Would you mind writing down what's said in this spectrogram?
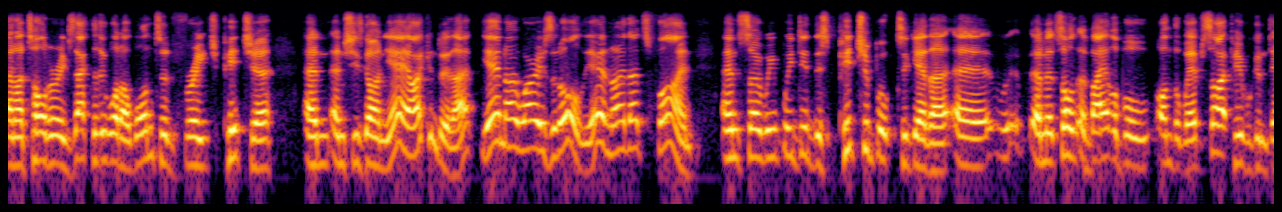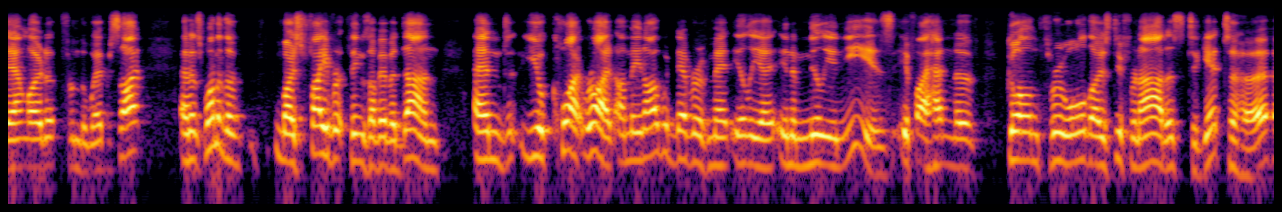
and I told her exactly what I wanted for each picture. And, and she's gone, yeah, I can do that. Yeah, no worries at all. Yeah, no, that's fine. And so we, we did this picture book together, uh, and it's all available on the website. People can download it from the website. And it's one of the most favorite things I've ever done. And you're quite right. I mean, I would never have met Ilya in a million years if I hadn't have gone through all those different artists to get to her.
